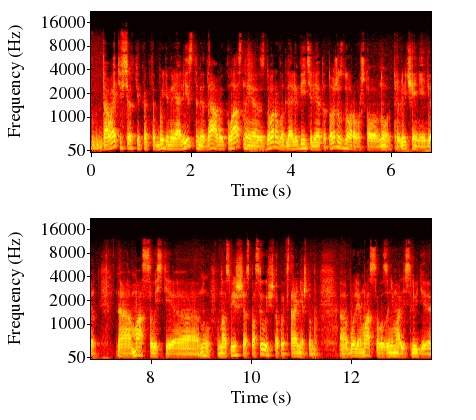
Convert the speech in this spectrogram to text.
давайте все-таки как-то будем реалистами. Да, вы классные, здорово, для любителей это тоже здорово, что ну, привлечение идет. А, массовости, а, ну, у нас, видишь, сейчас посыл еще такой в стране, чтобы а, более массово занимались люди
